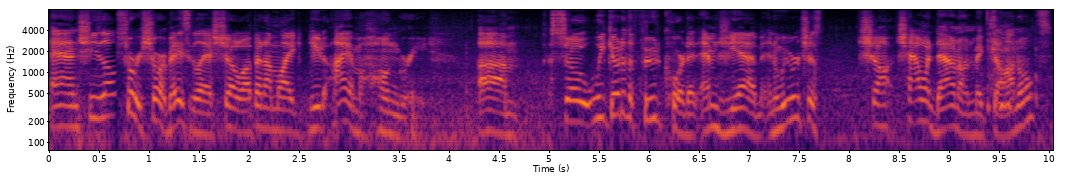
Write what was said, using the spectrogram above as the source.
And she's all story short. Basically, I show up and I'm like, dude, I am hungry. Um, so we go to the food court at MGM and we were just chow- chowing down on McDonald's.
